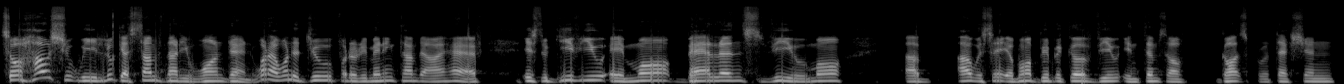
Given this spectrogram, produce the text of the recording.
So, how should we look at Psalms 91 then? What I want to do for the remaining time that I have is to give you a more balanced view, more, uh, I would say, a more biblical view in terms of God's protection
